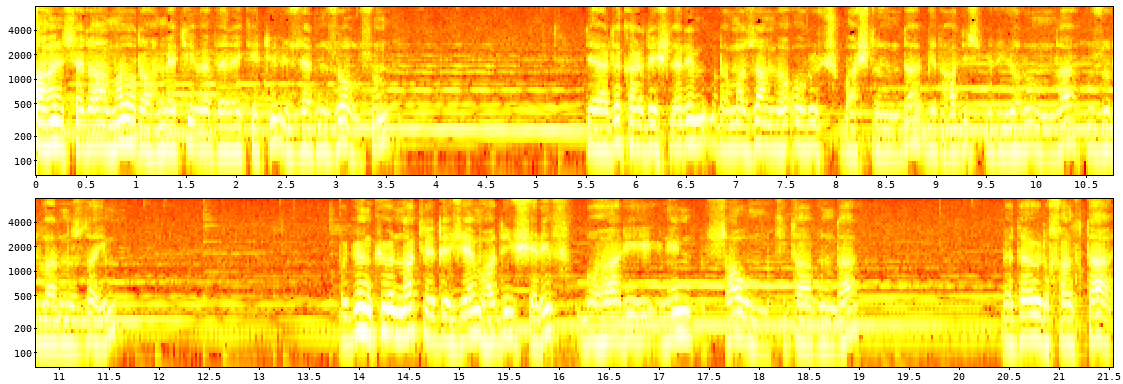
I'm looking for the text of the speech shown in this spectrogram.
Allah'ın selamı, rahmeti ve bereketi üzerinize olsun. Değerli kardeşlerim, Ramazan ve oruç başlığında bir hadis, bir yorumla huzurlarınızdayım. Bugünkü nakledeceğim hadis-i şerif Buhari'nin Savm kitabında Bedaül Halk'ta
